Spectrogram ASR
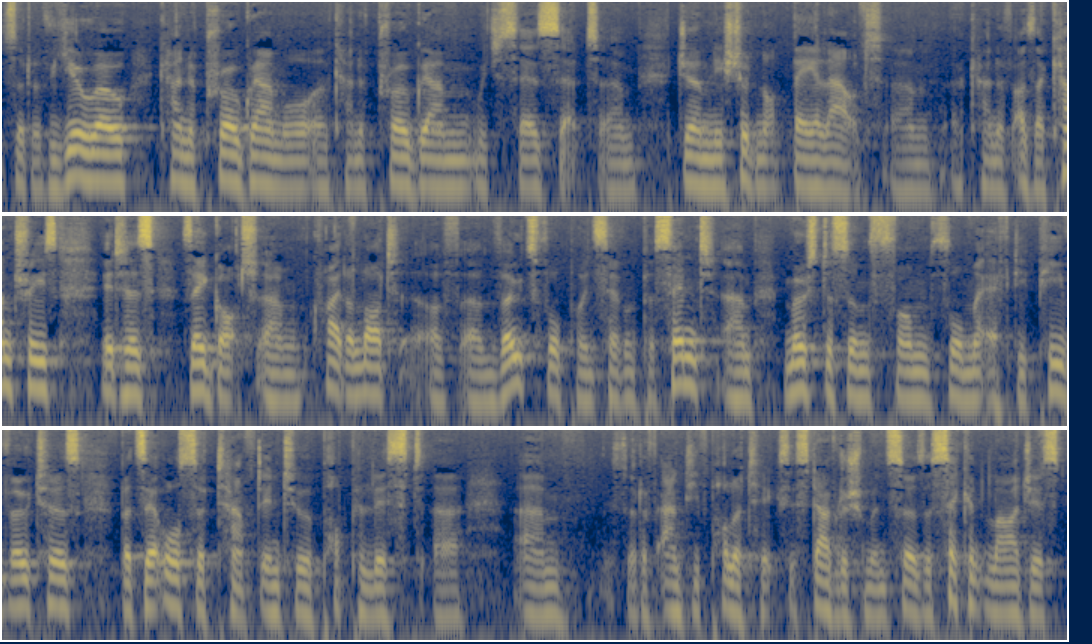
sort of Euro kind of program or a kind of program which says that um, Germany should not bail out um, kind of other countries. It has, they got quite a lot of votes, 4.7%, most of them from former FDP voters, but they also tapped into a populist uh, um, sort of anti politics establishment. So the second largest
